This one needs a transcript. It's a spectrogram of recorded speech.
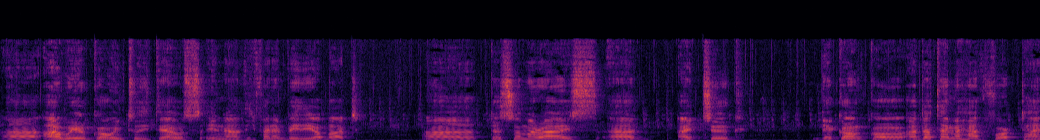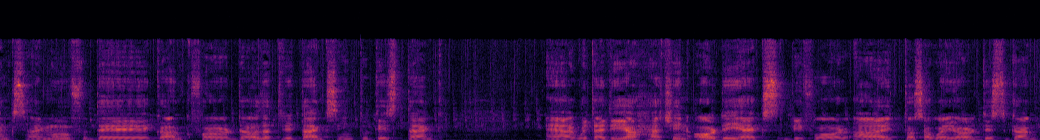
Uh, I will go into details in a different video, but uh, to summarize, uh, I took the gunk, uh, at that time I had four tanks. I moved the gunk for the other three tanks into this tank uh, with the idea of hatching all the eggs before I toss away all this gunk.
